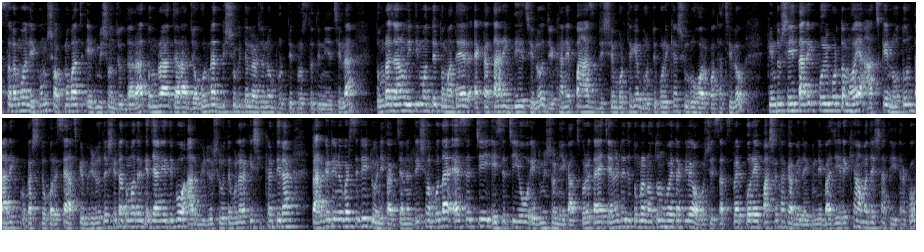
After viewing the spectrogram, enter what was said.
আসসালামু আলাইকুম, স্বপ্নবাজ এডমিশন যোদ্ধারা। তোমরা যারা জগন্নাথ বিশ্ববিদ্যালয়ের জন্য ভর্তি প্রস্তুতি নিয়েছিলা, তোমরা জানো ইতিমধ্যে তোমাদের একটা তারিখ দিয়েছিল, যেখানে পাঁচ ডিসেম্বর থেকে ভর্তি পরীক্ষা শুরু হওয়ার কথা ছিল। কিন্তু সেই তারিখ পরিবর্তন হয়ে আজকে নতুন তারিখ প্রকাশিত করেছে আজকের ভিডিওতে। সেটা তোমাদেরকে জানিয়ে দিব। আর ভিডিও শুরুতে বলে রাখি, শিক্ষার্থীরা টার্গেট ইউনিভার্সিটি টোয়েন্টি ফাইভ চ্যানেলটি সর্বদা এসএসসি এসএসসি ও এডমিশন নিয়ে কাজ করে। তাই চ্যানেলটিতে তোমরা নতুন হয়ে থাকলে অবশ্যই সাবস্ক্রাইব করে পাশে থাকা বেল বাজিয়ে রেখে আমাদের সাথেই থাকো।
